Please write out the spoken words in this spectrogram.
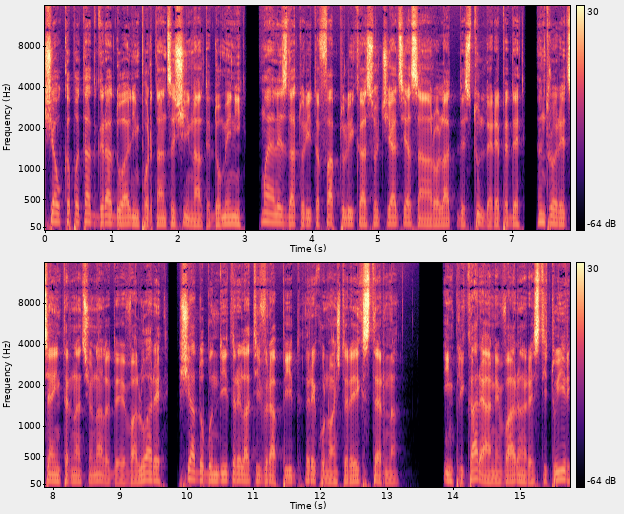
și au căpătat gradual importanță și în alte domenii, mai ales datorită faptului că asociația s-a înrolat destul de repede într-o rețea internațională de evaluare și a dobândit relativ rapid recunoaștere externă. Implicarea Anevar în restituiri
